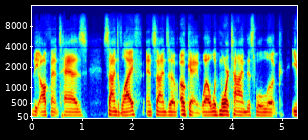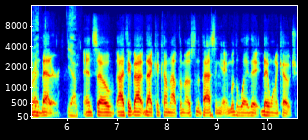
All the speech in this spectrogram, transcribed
the offense has signs of life and signs of okay well with more time this will look even Right. better yeah. and so I think that that could come out the most in the passing game with the way they, they want to coach.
